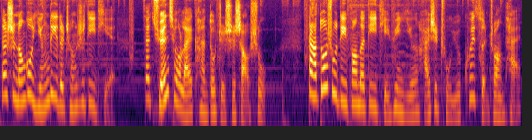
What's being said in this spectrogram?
但是能够盈利的城市地铁，在全球来看都只是少数。大多数地方的地铁运营还是处于亏损状态。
